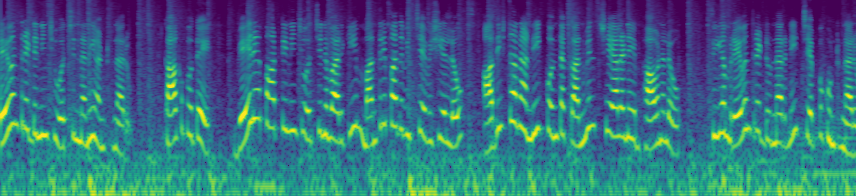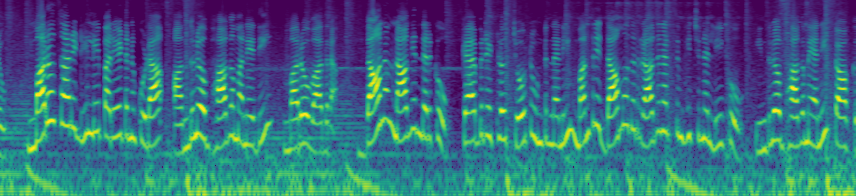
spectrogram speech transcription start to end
రేవంత్ రెడ్డి నుంచి వచ్చిందని అంటున్నారు. కాకపోతే వేరే పార్టీ నుంచి వచ్చిన వారికి మంత్రి పదవి ఇచ్చే విషయంలో అధిష్టానాన్ని కొంత కన్విన్స్ చేయాలనే భావనలో సీఎం రేవంత్ రెడ్డి ఉన్నారని చెప్పుకుంటున్నారు. మరోసారి ఢిల్లీ పర్యటన కూడా అందులో భాగం అనేది మరో వాదన. దానం నాగేందర్కు కేబినెట్లో చోటు ఉంటుందని మంత్రి దామోదర్ రాజనరసింహ ఇచ్చిన లీకు. ఇందులో భాగమే అని టాక్.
